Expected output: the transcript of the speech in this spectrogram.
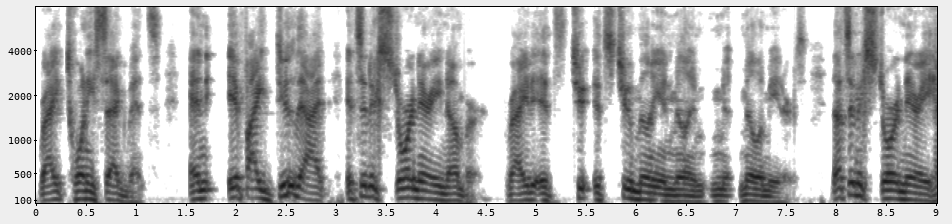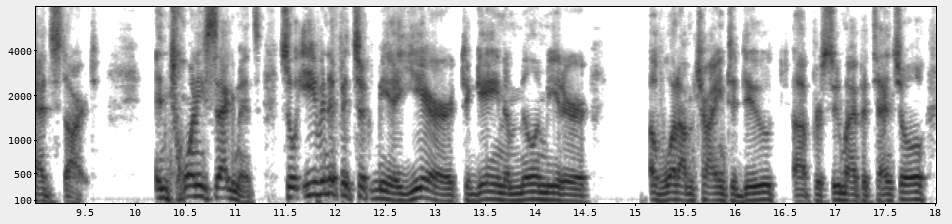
Right? 20 segments. And if I do that, it's an extraordinary number, right? It's two, it's 2 million, million millimeters. That's an extraordinary head start in 20 segments. So even if it took me a year to gain a millimeter of what I'm trying to do, uh, pursue my potential,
